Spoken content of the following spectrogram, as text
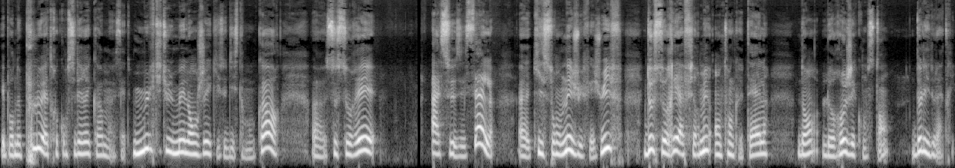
et pour ne plus être considéré comme cette multitude mélangée qui se distingue encore, ce serait à ceux et celles euh, qui sont nés juifs et juifs de se réaffirmer en tant que tels dans le rejet constant de l'idolâtrie.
